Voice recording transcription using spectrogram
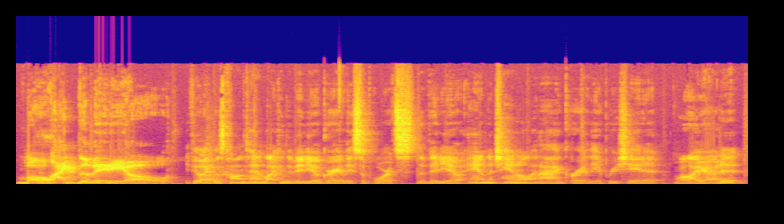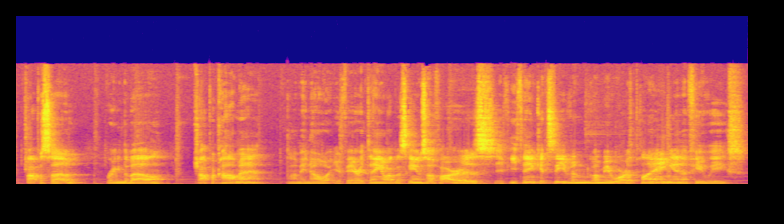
But like the video! If you like this content, liking the video greatly supports the video and the channel, and I greatly appreciate it. While you're at it, drop a sub, ring the bell, drop a comment. Let me know what your favorite thing about this game so far is. If you think it's even going to be worth playing in a few weeks,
